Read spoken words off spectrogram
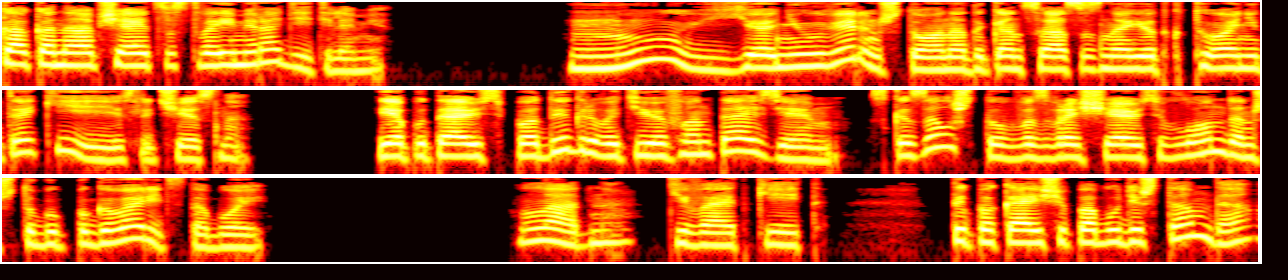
Как она общается с твоими родителями? Ну, я не уверен, что она до конца осознает, кто они такие, если честно. Я пытаюсь подыгрывать ее фантазиям. Сказал, что возвращаюсь в Лондон, чтобы поговорить с тобой. Ладно, кивает Кейт. Ты пока еще побудешь там, да?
